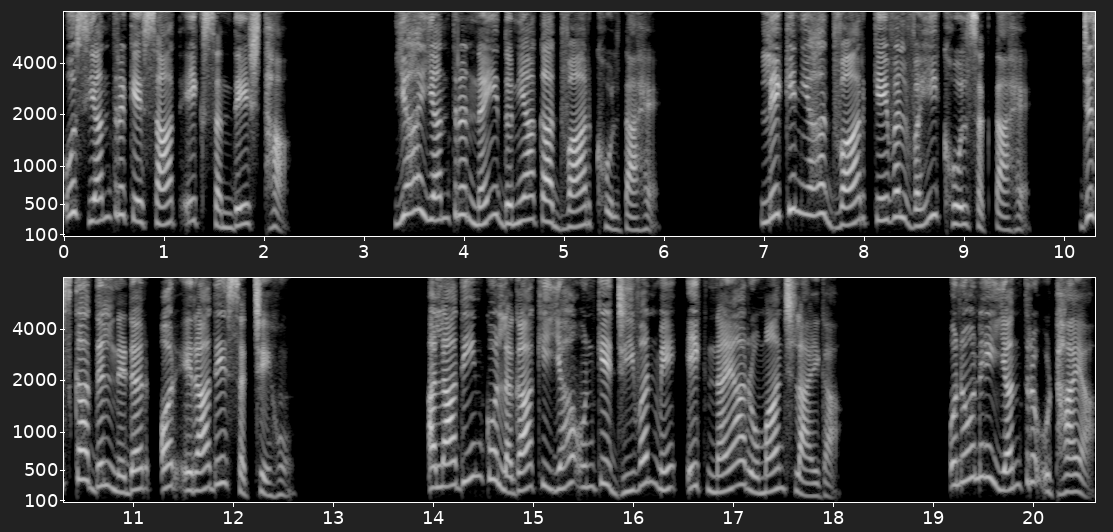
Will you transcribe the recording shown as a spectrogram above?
उस यंत्र के साथ एक संदेश था। यह यंत्र नई दुनिया का द्वार खोलता है। लेकिन यह द्वार केवल वही खोल सकता है, जिसका दिल निडर और इरादे सच्चे हों। अलादीन को लगा कि यह उनके जीवन में एक नया रोमांच लाएगा। उन्होंने यंत्र उठाया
